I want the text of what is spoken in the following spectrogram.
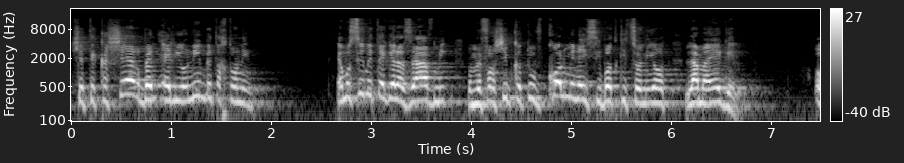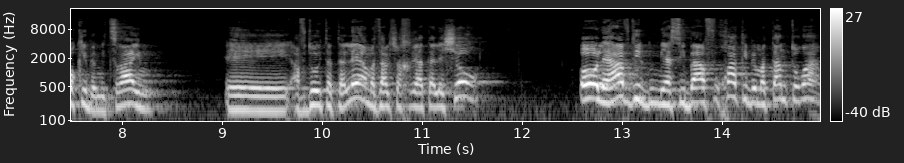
שתקשר בין עליונים ותחתונים. הם עושים את עגל הזהב, במפרשים כתוב כל מיני סיבות קיצוניות למה עגל. או כי במצרים אה, עבדו את הטלה, המזל שאחרי הטלה שור. או להבדיל מהסיבה ההפוכה, כי במתן תורה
